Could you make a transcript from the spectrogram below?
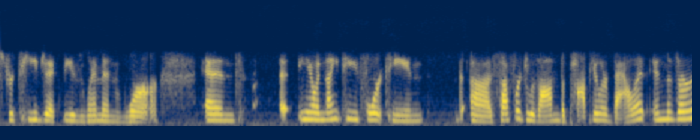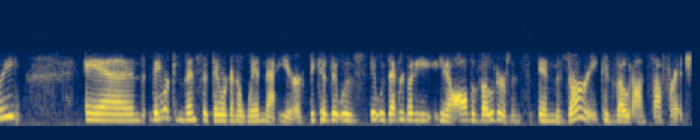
strategic these women were. And, uh, you know, in 1914, uh, suffrage was on the popular ballot in Missouri, and they were convinced that they were going to win that year because it was it was everybody you know all the voters in in Missouri could vote on suffrage,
